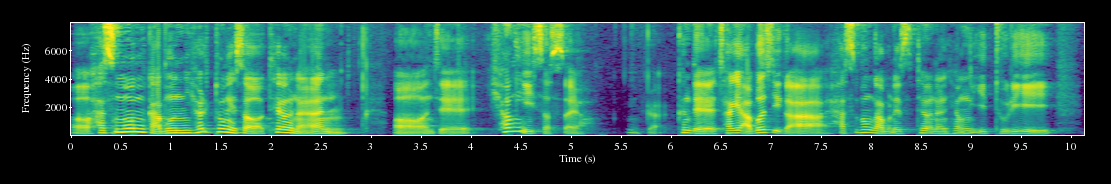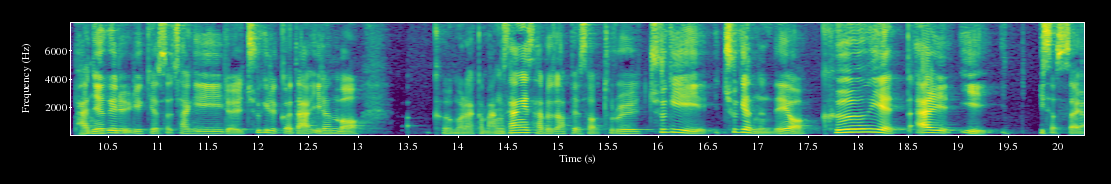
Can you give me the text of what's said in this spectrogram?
어, 하스몬 가문 혈통에서 태어난 어, 이제 형이 있었어요. 그러니까 근데 자기 아버지가 하스몬 가문에서 태어난 형 이 둘이 반역을 일으켜서 자기를 죽일 거다 이런 뭐 그 뭐랄까 망상에 사로잡혀서 둘을 죽이 죽였는데요. 그의 딸이 있었어요.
